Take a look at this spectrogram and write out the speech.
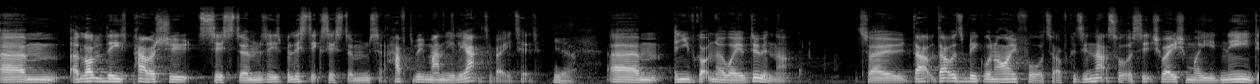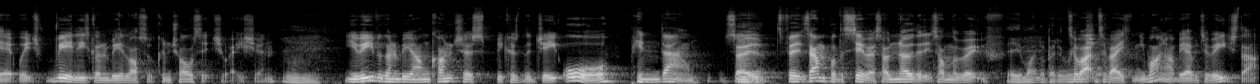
um, a lot of these parachute systems, these ballistic systems, have to be manually activated. Yeah. Um, and you've got no way of doing that. So that that was a big one I thought of because in that sort of situation where you'd need it, which really is going to be a loss of control situation, mm. You're either going to be unconscious because of the G or pinned down. So, yeah. for example, the Cirrus, I know that it's on the roof. Yeah, you might not be able to, to activate it. You might not be able to reach that.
